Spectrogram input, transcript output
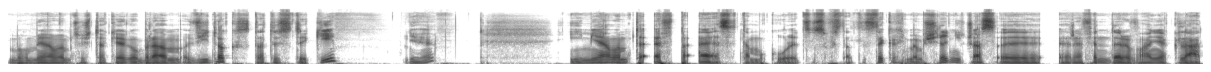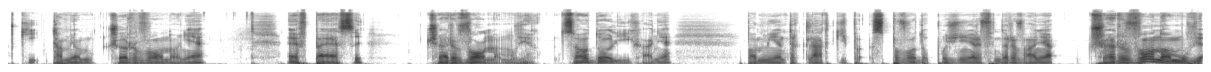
bo miałem coś takiego, brałem widok, statystyki, nie? I miałem te FPS, tam u góry, co są w statystykach, i miałem średni czas y, referendowania klatki, tam miałem czerwono, nie? FPS-y czerwono, mówię, co do licha, nie? Pominięte klatki z powodu opóźnienia referendowania czerwono, mówię,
